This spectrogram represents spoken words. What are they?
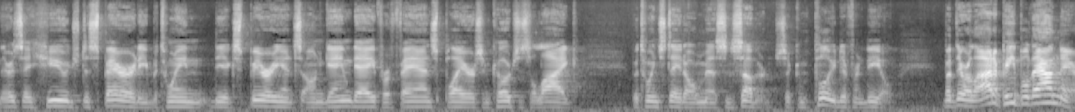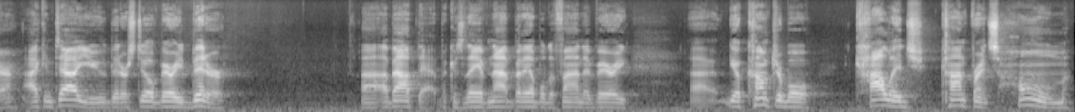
know, there's a huge disparity between the experience on game day for fans, players, and coaches alike between State, Ole Miss, and Southern. It's a completely different deal. But there are a lot of people down there, I can tell you, that are still very bitter uh, about that because they have not been able to find a very uh, you know, comfortable college conference home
